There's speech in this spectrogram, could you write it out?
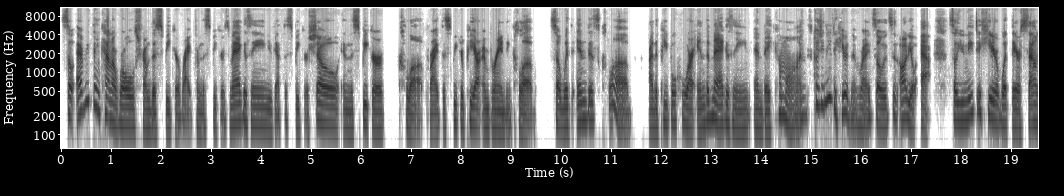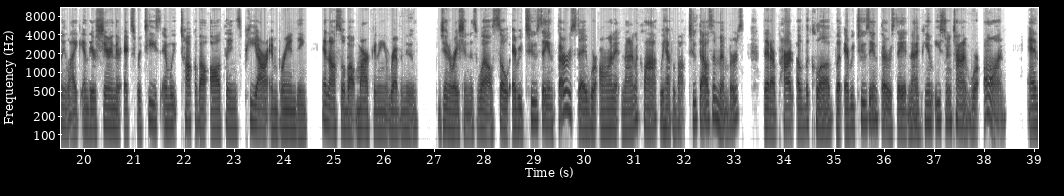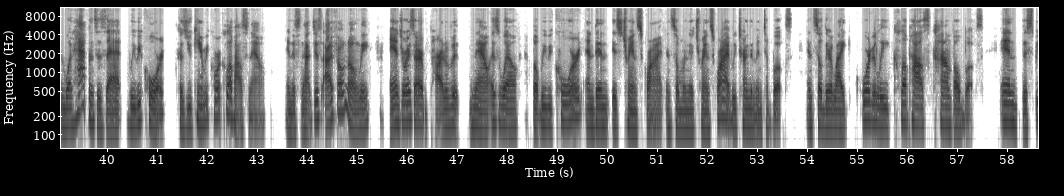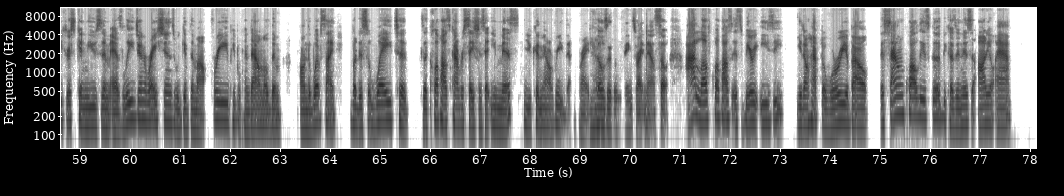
So everything kind of rolls from the speaker, right? From the speakers magazine, you get the speaker show and the speaker club, right? The speaker PR and branding club. So within this club are the people who are in the magazine and they come on because you need to hear them, right? So it's an audio app. So you need to hear what they're sounding like and they're sharing their expertise. And we talk about all things PR and branding and also about marketing and revenue generation as well. So every Tuesday and Thursday, we're on at nine o'clock. We have about 2,000 members that are part of the club, but every Tuesday and Thursday at 9 p.m. Eastern time, we're on. And what happens is that we record because you can record Clubhouse now. And it's not just iPhone only. Androids are part of it now as well. but we record and then it's transcribed. And so when they're transcribed, we turn them into books. And so they're like quarterly clubhouse convo books. And the speakers can use them as lead generations. We give them out free. People can download them on the website, but it's a way to the clubhouse conversations that you miss, you can now read them, right? Yeah. Those are the things right now. So I love Clubhouse. It's very easy. You don't have to worry about the sound quality is good because it is an audio app.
